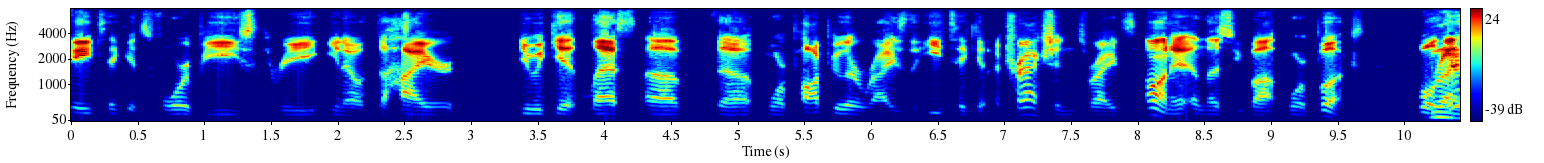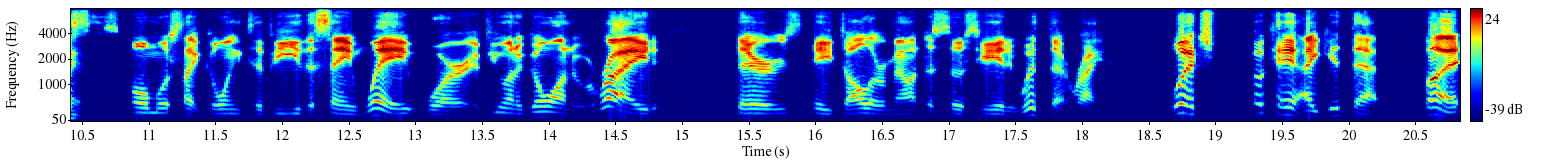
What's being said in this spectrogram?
A tickets, four Bs, three you know the higher. You would get less of the more popular rides, the e-ticket attractions rides on it, unless you bought more books. Well, Right. this is almost like going to be the same way, where if you want to go onto a ride, there's a dollar amount associated with that ride. Which, okay, I get that, but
